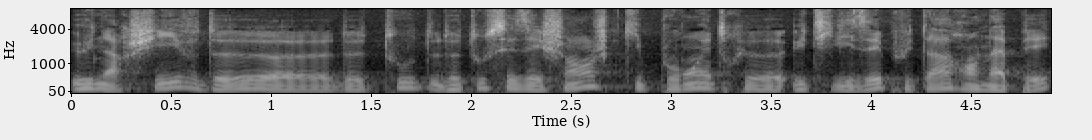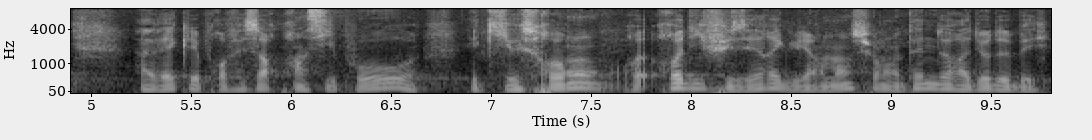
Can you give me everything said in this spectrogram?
une archive de, euh, de, tout- de tous ces échanges qui pourront être euh, utilisés plus tard en AP avec les professeurs principaux et qui seront re- rediffusés régulièrement sur l'antenne de Radio 2B.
